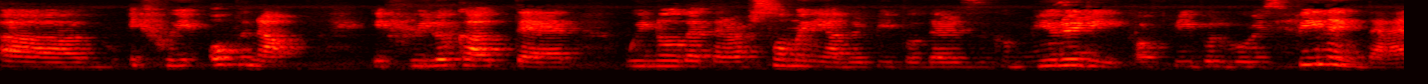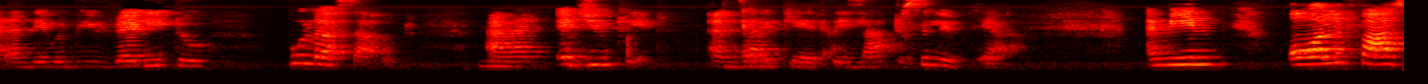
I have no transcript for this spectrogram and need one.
um, if we open up, if we look out there, we know that there are so many other people. There is a community of people who is feeling that, and they will be ready to pull us out Mm. and educate anxiety. Educate us, absolutely. Yeah. I mean, all of us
